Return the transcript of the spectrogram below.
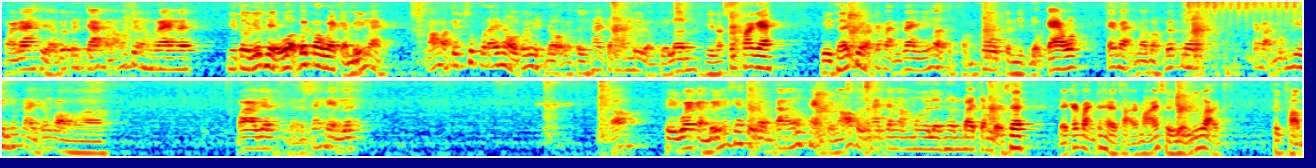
Ngoài ra thì ở bếp bên trái của nó có chức năng rang đây. Như tôi giới thiệu ở bếp có que cảm biến này, nó mà tiếp xúc với đáy nồi có nhiệt độ là từ 250 độ trở lên thì nó sẽ khóa ga. Vì thế khi mà các bạn rang những loại thực phẩm khô cần nhiệt độ cao á, các bạn mà bật bếp lên, các bạn bấm diêm lúc này trong vòng ờ, 3 giây để nó sáng đèn lên. Đó thì quay cảm biến nó sẽ tự động tăng mức hàng của nó từ 250 lên hơn 300 độ C để các bạn có thể thoải mái sử dụng những loại thực phẩm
